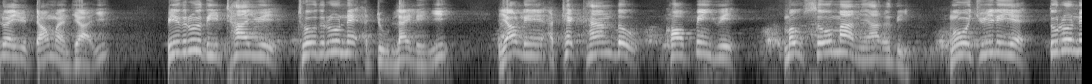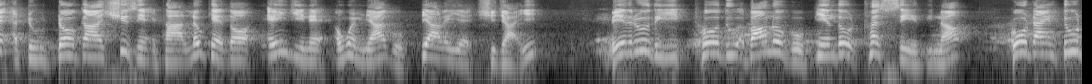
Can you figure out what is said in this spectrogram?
လွှဲ့၍တောင်းပန်ကြ၏ပေတရုသည်ထား၍ထိုသူတို့နှင့်အတူလိုက်လေ၏ရောက်လျင်အထက်ခန်းသို့ခေါ်ပင့်၍မုတ်ဆိုးမများတို့သည်ငိုကြွေးလျက်သူတို့နှင့်အတူတော်ကာရှိစဉ်အခါလှုပ်ခဲ့သောအင်ဂျီနှင့်အဝတ်များကိုပြလျက်ရှိကြ၏ပေတရုသည်ထိုသူအပေါင်းတို့ကိုပြင်သို့ထွက်စေသည်နောက် ကိုယ်တိုင်တူး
